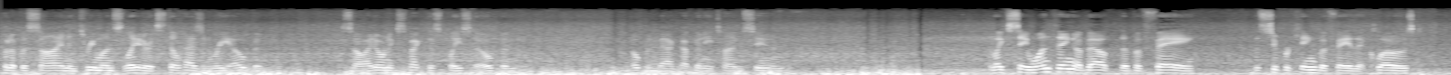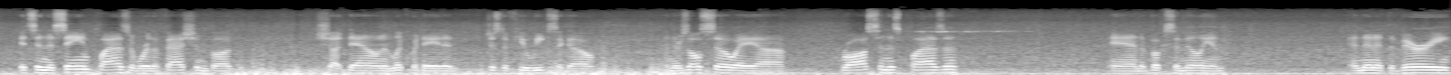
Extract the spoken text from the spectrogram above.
put up a sign and 3 months later it still hasn't reopened. So I don't expect this place to open open back up anytime soon. I'd like to say one thing about the buffet, the Super King buffet that closed. It's in the same plaza where the Fashion Bug shut down and liquidated just a few weeks ago. And there's also a uh, Ross in this plaza and a Books a Million. And then at the very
